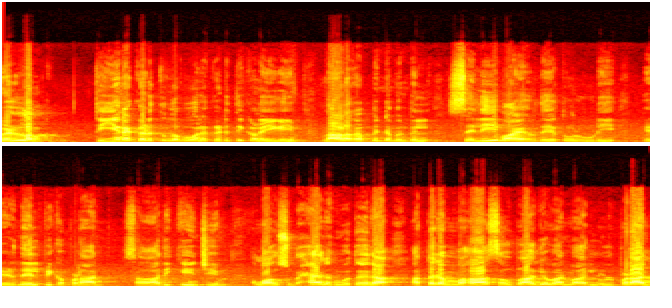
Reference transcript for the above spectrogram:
വെള്ളം തീയിനെ കെടുത്തുന്ന പോലെ കെടുത്തിക്കളയുകയും നാളെ റബ്ബിന്റെ മുൻപിൽ സലീമായ ഹൃദയത്തോടുകൂടി എഴുന്നേൽപ്പിക്കപ്പെടാൻ സാധിക്കുകയും ചെയ്യും. അള്ളാഹു സുബാനഹുവത്തേല അത്തരം മഹാസൗഭാഗ്യവാന്മാരിൽ ഉൾപ്പെടാൻ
